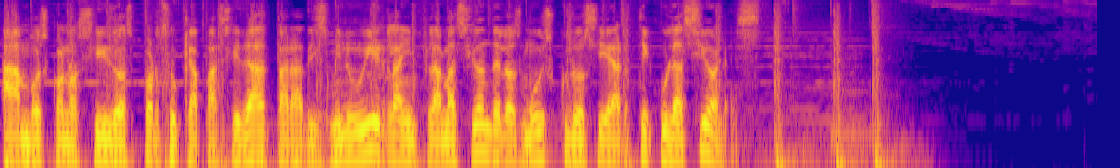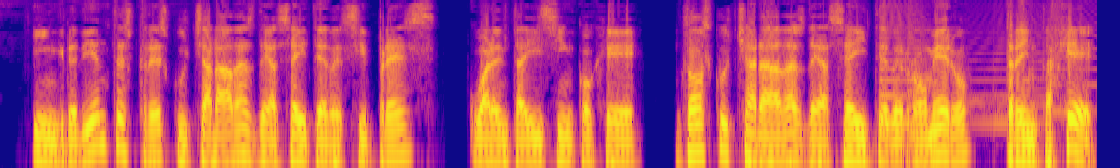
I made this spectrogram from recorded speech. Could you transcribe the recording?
ambos conocidos por su capacidad para disminuir la inflamación de los músculos y articulaciones. Ingredientes 3 cucharadas de aceite de ciprés, 45 g, 2 cucharadas de aceite de romero, 30 g.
